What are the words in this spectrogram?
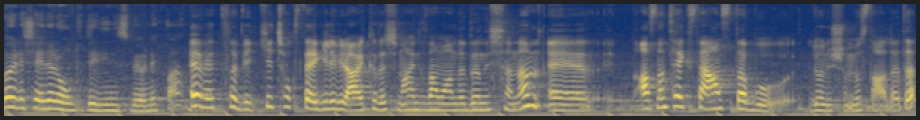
böyle şeyler oldu dediğiniz bir örnek var mı? Evet tabii ki çok sevgili bir arkadaşım aynı zamanda danışanım. Ee, aslında tek seansta bu dönüşümü sağladı.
